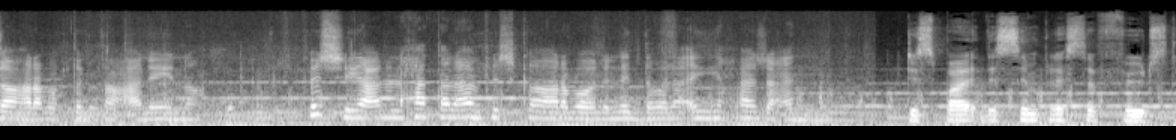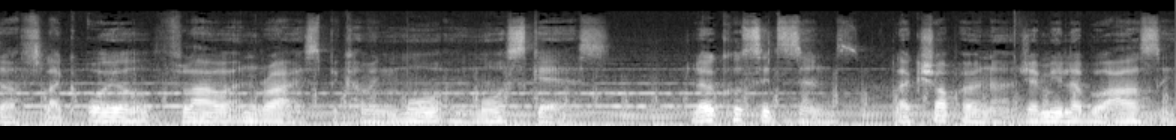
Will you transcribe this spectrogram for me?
كهرباء بتقطع علينا. فيش يعني لحتى الآن فيش كهرباء ولا لدة ولا أي حاجة عندنا. Despite the simplest of foodstuffs like oil, flour, and rice becoming more and more scarce, local citizens, like shop owner Jamila Bouasi,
